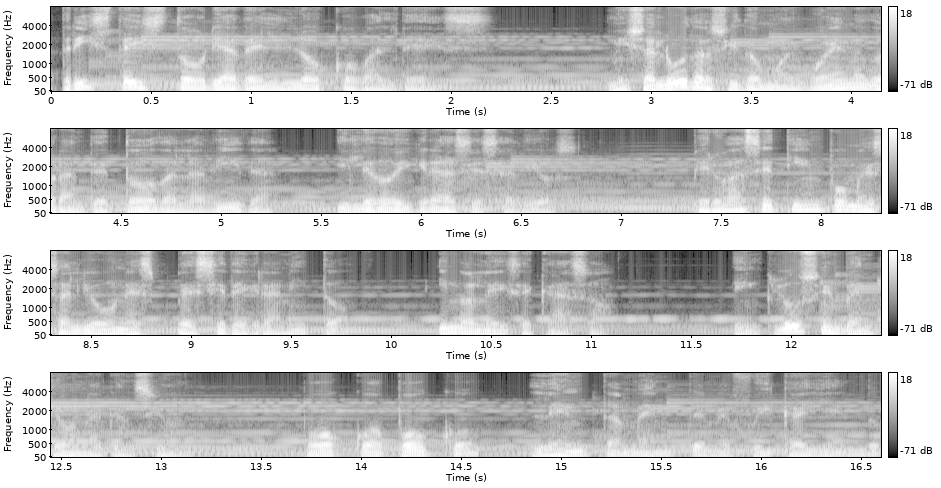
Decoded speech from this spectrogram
triste historia del loco Valdés. Mi salud ha sido muy buena durante toda la vida y le doy gracias a Dios. Pero hace tiempo me salió una especie de granito y no le hice caso. Incluso inventé una canción. Poco a poco, lentamente me fui cayendo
